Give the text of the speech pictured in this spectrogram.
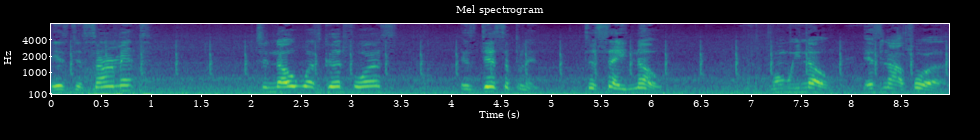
Is discernment to know what's good for us, is discipline to say no when we know it's not for us.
